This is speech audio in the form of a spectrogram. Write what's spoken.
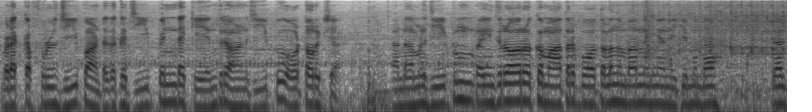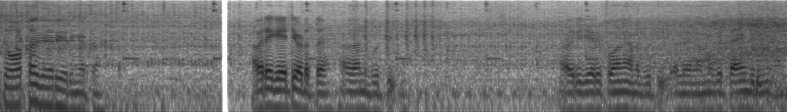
ഇവിടെയൊക്കെ ഫുൾ ജീപ്പാണ് ഇതൊക്കെ ജീപ്പിന്റെ കേന്ദ്രമാണ്. ജീപ്പ് ഓട്ടോറിക്ഷ അതുകൊണ്ട് നമ്മൾ ജീപ്പും റേഞ്ച് റോവറും ഒക്കെ മാത്രമേ പോകത്തുള്ളൂ എന്ന് പറഞ്ഞ് ഇങ്ങനെ നിൽക്കുമ്പോൾ എന്താ? ഇതാലത്ത് ഓട്ടോ കയറി വരും കേട്ടോ. അവരെ കയറ്റി വിടട്ടെ. അതാണ് ബുദ്ധി. അവർ കയറി പോകുന്നതാണ് ബുദ്ധി. അല്ലെങ്കിൽ നമുക്ക് ടൈം പിടിക്കും.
